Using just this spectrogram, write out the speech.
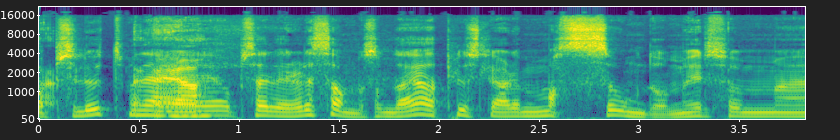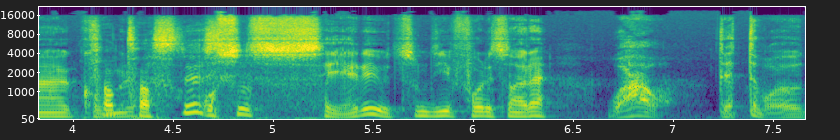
absolutt. Men jeg observerer det samme som deg. At plutselig er det masse ungdommer som eh, kommer. Fantastisk. Og så ser det ut som de får litt sånn herre Wow, dette var jo,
